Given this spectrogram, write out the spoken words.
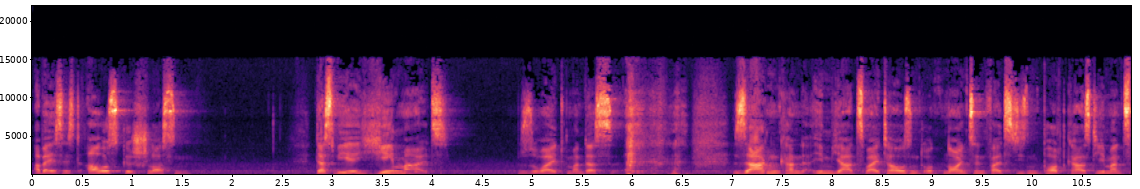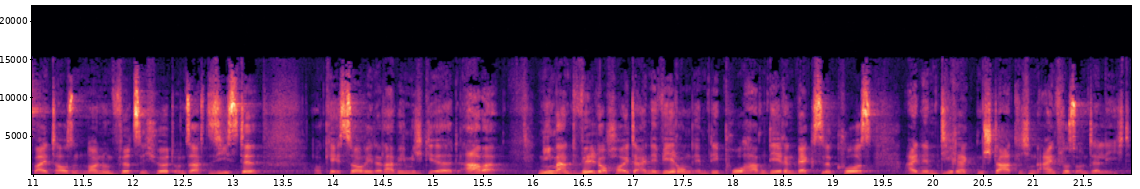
Aber es ist ausgeschlossen, dass wir jemals, soweit man das sagen kann im Jahr 2019, falls diesen Podcast jemand 2049 hört und sagt, siehste, okay, sorry, dann habe ich mich geirrt. Aber niemand will doch heute eine Währung im Depot haben, deren Wechselkurs einem direkten staatlichen Einfluss unterliegt.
